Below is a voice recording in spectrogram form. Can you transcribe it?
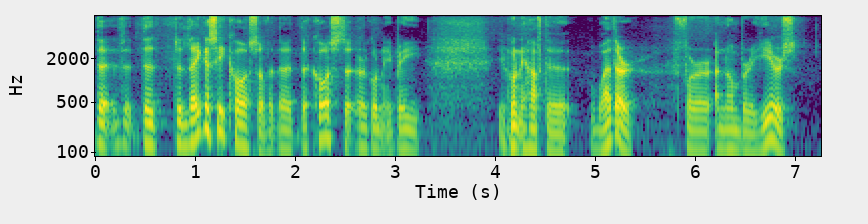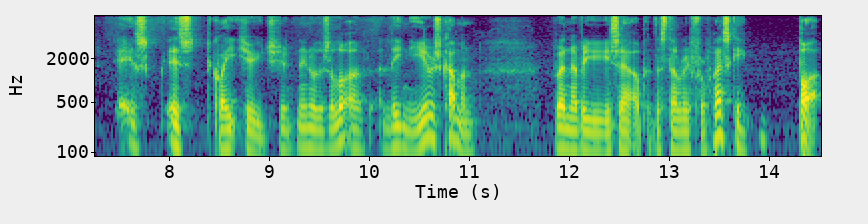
the, the, the, legacy costs of it, the, the costs that are going to be, you're going to have to weather for a number of years, is is quite huge. You, know, there's a lot of lean years coming whenever you set up a distillery for whiskey, but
